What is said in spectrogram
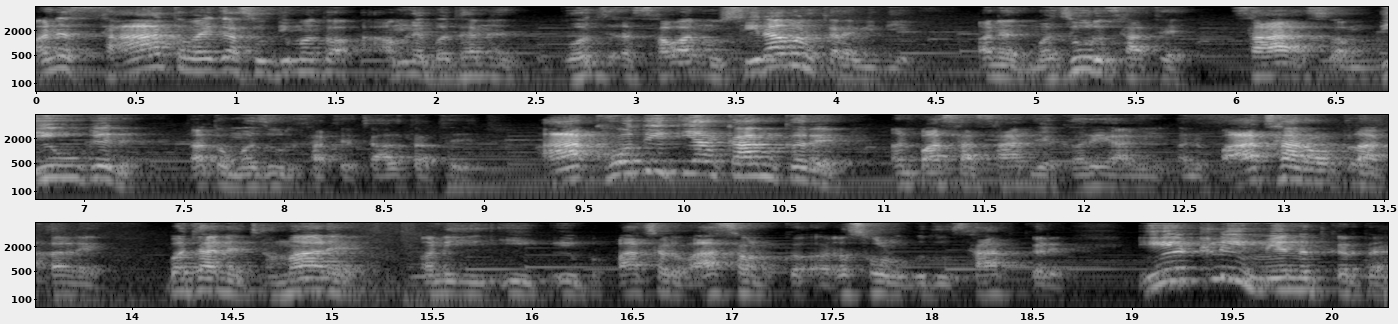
અને સાત વાગ્યા સુધીમાં તો અમને બધાને ભોજ, સવારનું શિરામણ કરાવી દે. અને મજૂર સાથે દી ઉગે ને ત્યાં તો મજૂર સાથે ચાલતા થઈ આખો ત્યાં કામ કરે અને પાછા સાંજે ઘરે આવી અને પાછા રોટલા કરે. બધાને જમાડે અને ઈ પાછળ વાસણ રસોડું બધું સાફ કરે. એટલી મહેનત કરતા.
